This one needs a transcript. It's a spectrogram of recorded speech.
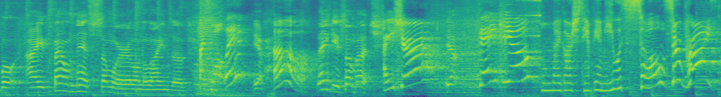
well, I found this somewhere along the lines of. My wallet? Yeah. Oh. Thank you so much. Are you sure? Yep. Thank you. Oh my gosh, Sam Zamfam, he was so surprised.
